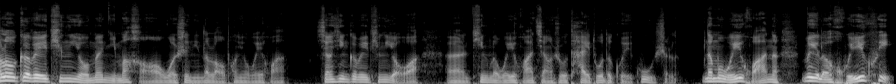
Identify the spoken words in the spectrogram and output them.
Hello，各位听友们，你们好，我是您的老朋友维华。相信各位听友啊，呃，听了维华讲述太多的鬼故事了。那么维华呢，为了回馈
